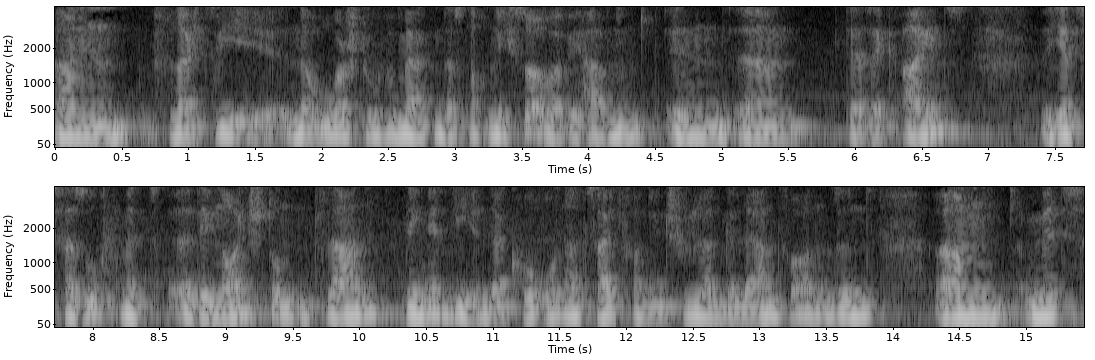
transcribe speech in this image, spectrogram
Ähm, vielleicht Sie in der Oberstufe merken das noch nicht so, aber wir haben in ähm, der SEC 1 jetzt versucht mit äh, dem 9-Stunden-Plan Dinge, die in der Corona-Zeit von den Schülern gelernt worden sind, ähm, mit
